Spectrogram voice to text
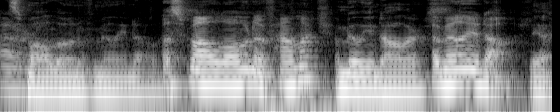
a Small know, loan of a million dollars. a small loan of how much? A million dollars. A million dollars. Yeah.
